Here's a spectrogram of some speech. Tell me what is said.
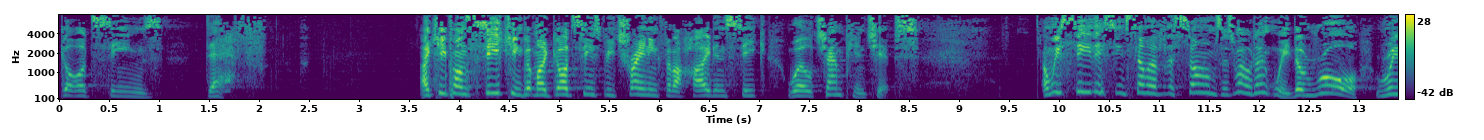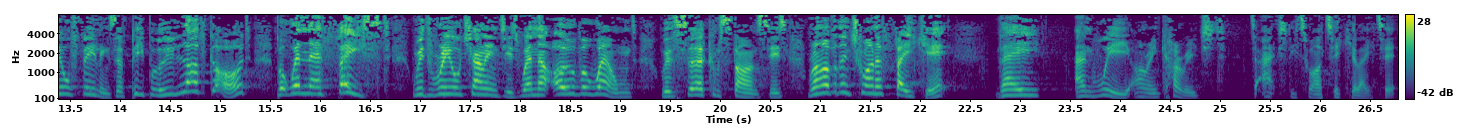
God seems deaf. I keep on seeking, but my God seems to be training for the hide and seek world championships. And we see this in some of the Psalms as well, don't we? The raw, real feelings of people who love God, but when they're faced with real challenges, when they're overwhelmed with circumstances, rather than trying to fake it, they and we are encouraged to actually to articulate it.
